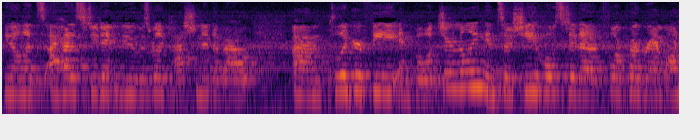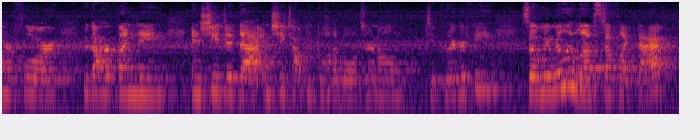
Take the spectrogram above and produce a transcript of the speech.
you know, let's. I had a student who was really passionate about um, calligraphy and bullet journaling, and so she hosted a floor program on her floor. We got her funding, and she did that, and she taught people how to bullet journal do calligraphy. So we really love stuff like that.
